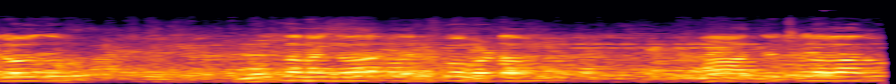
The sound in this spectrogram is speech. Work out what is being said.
ఈరోజు నూతనంగా ఎన్నుకోబడ్డాం మా అధ్యక్షుల గారు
